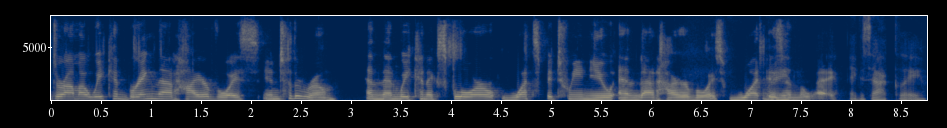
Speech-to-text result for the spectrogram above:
psychodrama, we can bring that higher voice into the room and then we can explore what's between you and that higher voice. What is Right. in the way? exactly.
